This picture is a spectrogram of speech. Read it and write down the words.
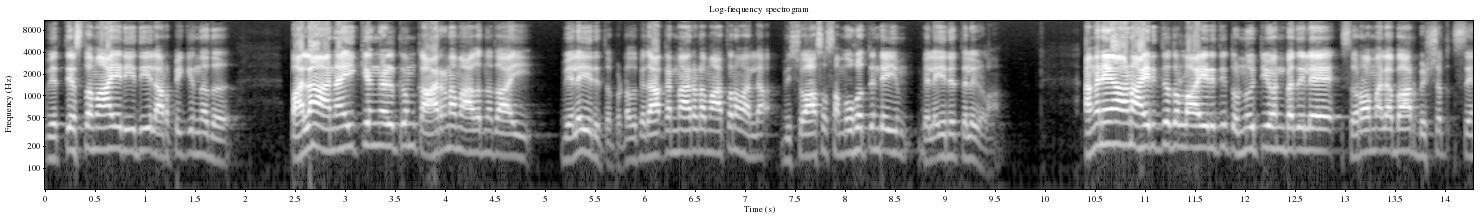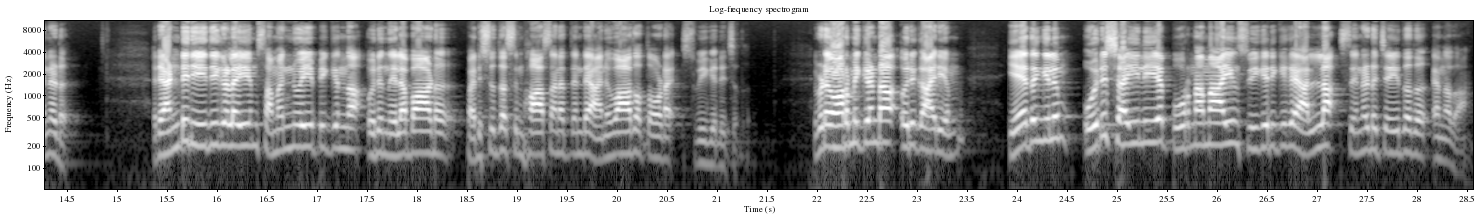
വ്യത്യസ്തമായ രീതിയിൽ അർപ്പിക്കുന്നത് പല അനൈക്യങ്ങൾക്കും കാരണമാകുന്നതായി വിലയിരുത്തപ്പെട്ടു. അത് പിതാക്കന്മാരുടെ മാത്രമല്ല വിശ്വാസ സമൂഹത്തിന്റെയും വിലയിരുത്തലുകളാണ്. അങ്ങനെയാണ് ആയിരത്തി തൊള്ളായിരത്തി തൊണ്ണൂറ്റി ഒൻപതിലെ സിറോ മലബാർ ബിഷപ്പ് സിനഡ് രണ്ട് രീതികളെയും സമന്വയിപ്പിക്കുന്ന ഒരു നിലപാട് പരിശുദ്ധ സിംഹാസനത്തിന്റെ അനുവാദത്തോടെ സ്വീകരിച്ചത്. ഇവിടെ ഓർമ്മിക്കേണ്ട ഒരു കാര്യം ഏതെങ്കിലും ഒരു ശൈലിയെ പൂർണമായും സ്വീകരിക്കുകയല്ല സിനഡ് ചെയ്തത് എന്നതാണ്.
